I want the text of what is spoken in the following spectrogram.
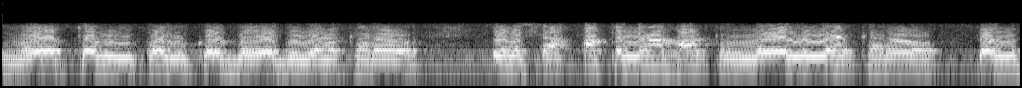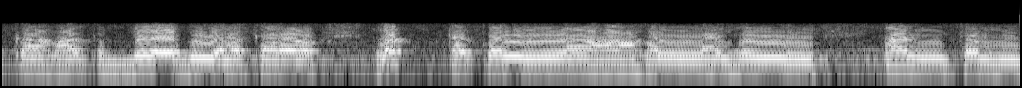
وہ تم ان کو دے دیا کرو۔ ان سے اپنا حق لے لیا کرو، ان کا حق دے دیا کرو۔ وقت اللہ انتم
